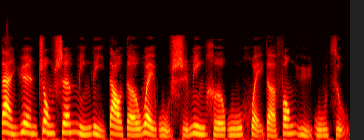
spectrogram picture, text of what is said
但愿众生明理，道德为吾使命和无悔的风雨无阻。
